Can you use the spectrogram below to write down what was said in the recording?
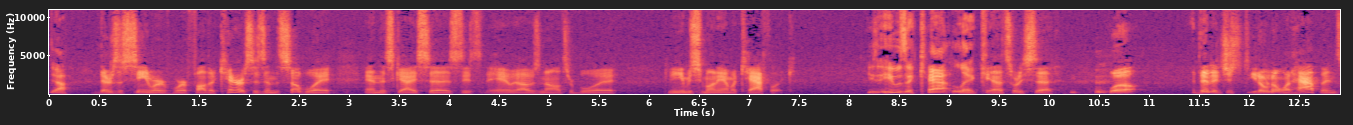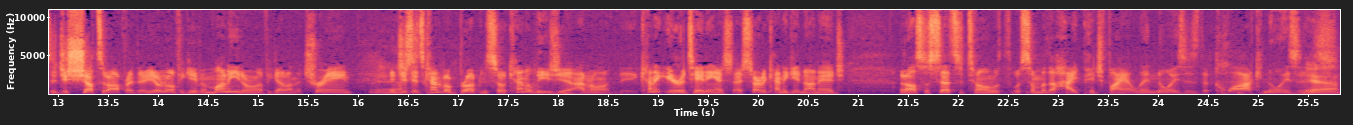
Yeah, There's a scene where where Father Karras is in the subway, and this guy says, "Hey, I was an altar boy. Can you give me some money? I'm a Catholic." he, he was a Catholic. Yeah, that's what he said. well, then it just you don't know what happens. It just shuts it off right there. You don't know if he gave him money. You don't know if he got on the train. Yeah. It just it's kind of abrupt, and so it kind of leaves you. I don't know, kind of irritating. I, I started kind of getting on edge. It also sets the tone with, with some of the high pitched violin noises, the clock noises. Yeah,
